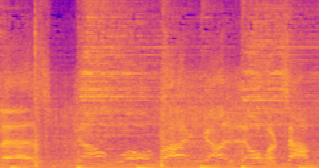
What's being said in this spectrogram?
darkness. No, oh my God, no,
